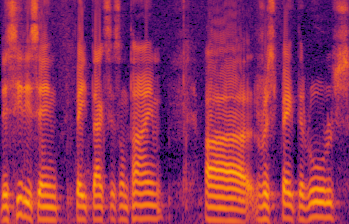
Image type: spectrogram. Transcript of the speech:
the citizen pay taxes on time, uh, respect the rules,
